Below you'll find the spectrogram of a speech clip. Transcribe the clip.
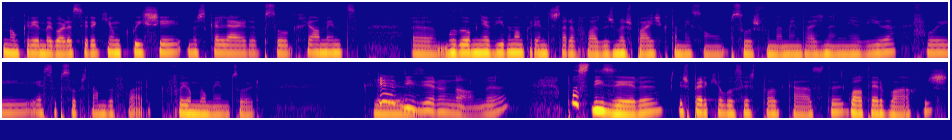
não querendo agora ser aqui um clichê, mas se calhar a pessoa que realmente uh, mudou a minha vida, não querendo estar a falar dos meus pais, que também são pessoas fundamentais na minha vida, foi essa pessoa que estávamos a falar, que foi o meu mentor. Que... Queres dizer o nome? Posso dizer, eu espero que ele ouça este podcast, Walter Barros.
